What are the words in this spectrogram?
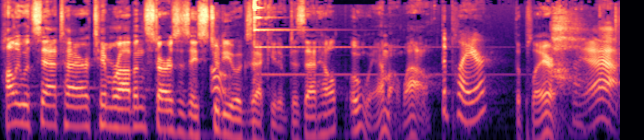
Hollywood satire. Tim Robbins stars as a studio oh. executive. Does that help? Oh, Emma, wow. The player. The player. Oh. Yeah.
